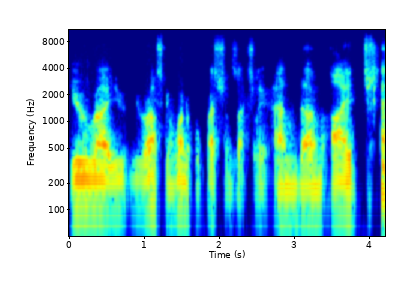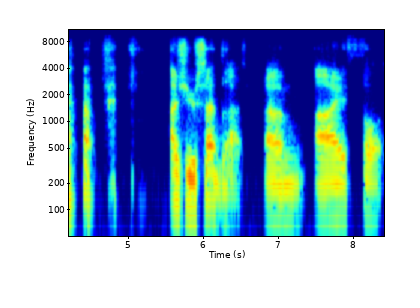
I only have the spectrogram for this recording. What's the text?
You uh, you you were asking wonderful questions actually and um i as you said that um i thought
